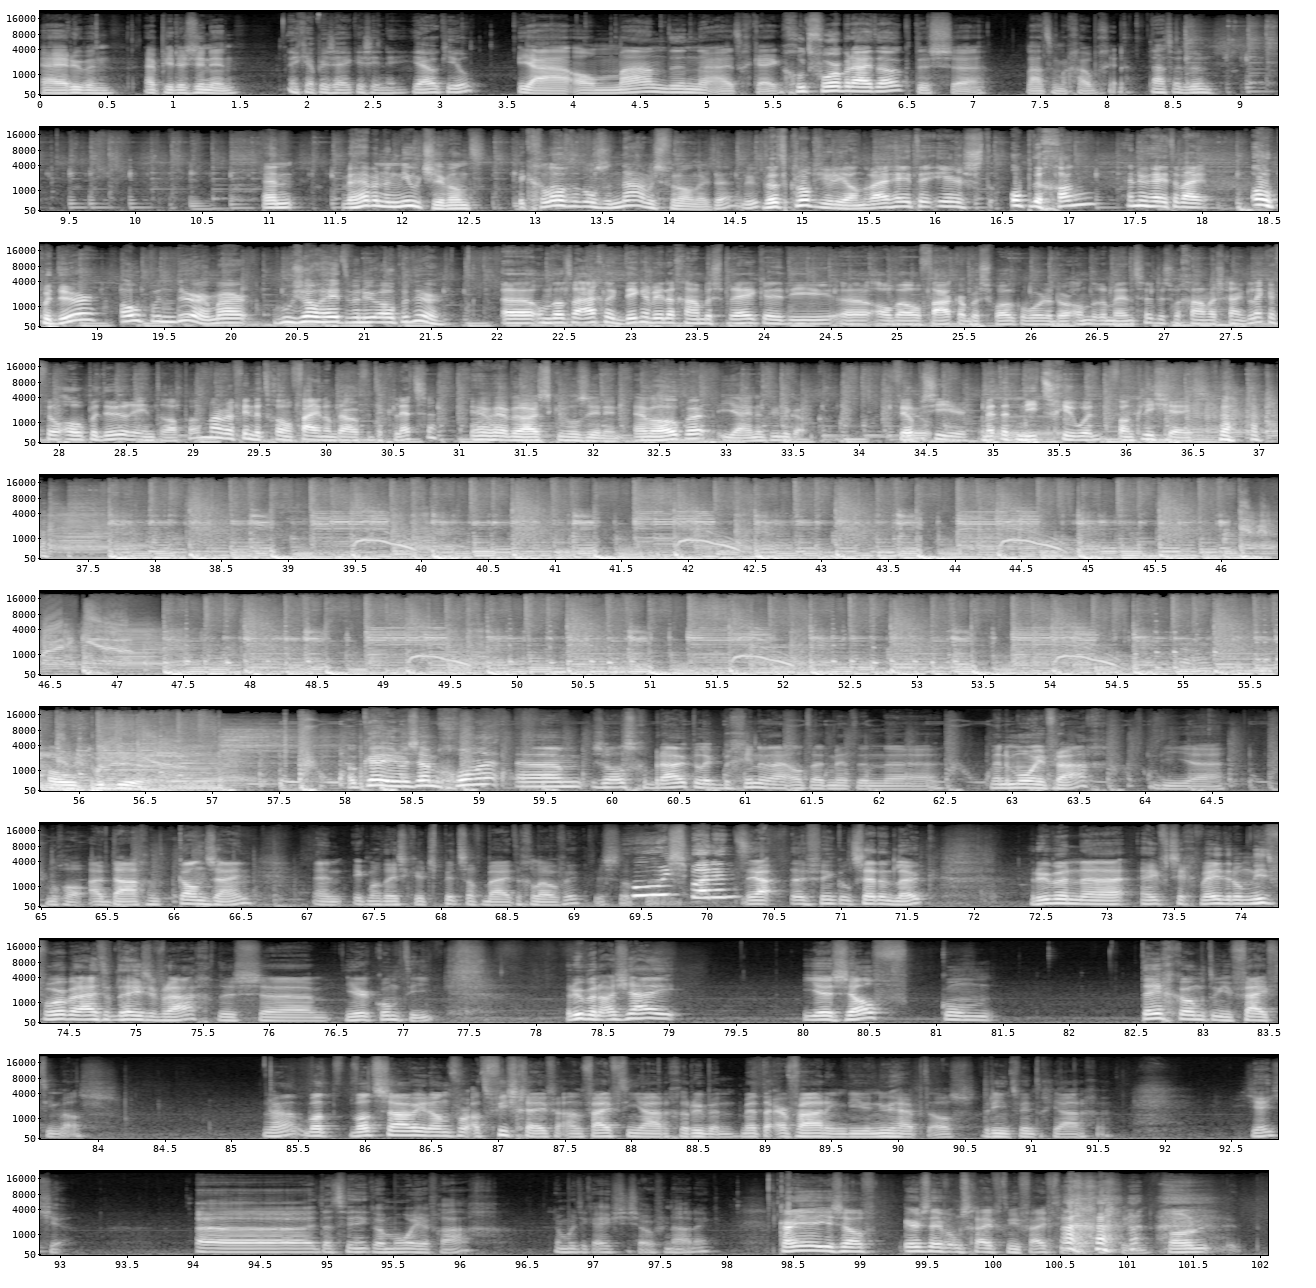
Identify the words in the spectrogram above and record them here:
Hey Ruben, heb je er zin in? Ik heb er zeker zin in. Jij ook, Giel? Ja, al maanden naar uitgekeken. Goed voorbereid ook, dus eh, laten we maar gauw beginnen. Laten we het doen. En we hebben een nieuwtje, want ik geloof dat onze naam is veranderd, hè, Ruud? Dat klopt, Julian. Wij heten eerst Op de Gang en nu heten wij Open Deur. Open deur, maar hoezo heten we nu open deur? Eh, omdat we eigenlijk dingen willen gaan bespreken die eh, al wel vaker besproken worden door andere mensen. Dus we gaan waarschijnlijk lekker veel open deuren intrappen. Maar we vinden het gewoon fijn om daarover te kletsen. En we hebben er hartstikke veel zin in. En we hopen, jij natuurlijk ook. Veel plezier met het niet schuwen van clichés. Open deur. Oké, we zijn begonnen. Ehm, zoals gebruikelijk beginnen wij altijd met een, eh, met een mooie vraag. Die eh, nogal uitdagend kan zijn. En ik mag deze keer het spits afbijten, geloof ik. Dus dat, Oeh, spannend! Ja, dat vind ik ontzettend leuk. Ruben eh, heeft zich wederom niet voorbereid op deze vraag. Dus eh, hier komt hij. Ruben, als jij jezelf kon tegenkomen toen je 15 was. Ja, wat, wat zou je dan voor advies geven aan 15-jarige Ruben? Met de ervaring die je nu hebt als 23-jarige. Jeetje. Eh, dat vind ik een mooie vraag. Daar moet ik eventjes over nadenken. Kan je jezelf eerst even omschrijven toen je 15 was misschien? Gewoon,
